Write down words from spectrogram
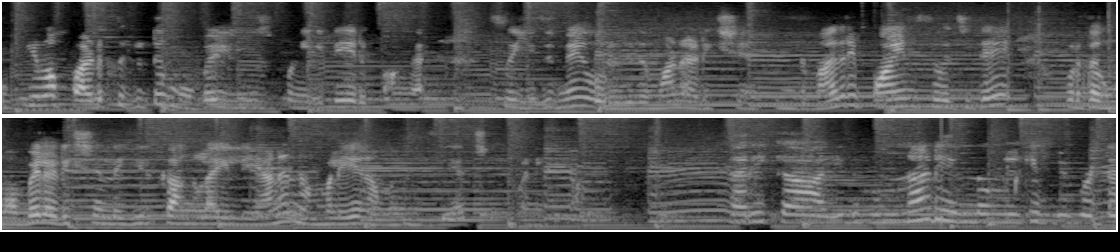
முக்கியமாக படுத்துக்கிட்டு மொபைல் யூஸ் பண்ணிக்கிட்டே இருப்பாங்க. ஸோ இதுவுமே ஒரு விதமான அடிக்ஷன் இந்த மாதிரி பாயிண்ட்ஸ் வச்சுட்டு ஒருத்தவங்க மொபைல் அடிக்ஷன்ல இருக்காங்களா இல்லையான்னு நம்மளையே நம்ம ஈஸியாக செக் பண்ணிக்கலாம். சரிக்கா இதுக்கு முன்னாடி இருந்தவங்களுக்கு இப்படிப்பட்ட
